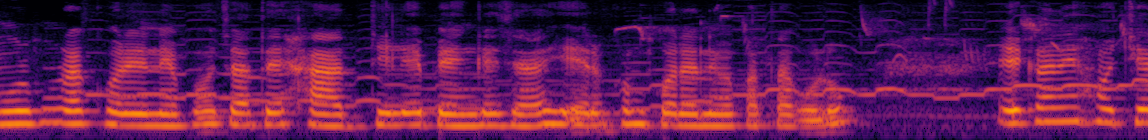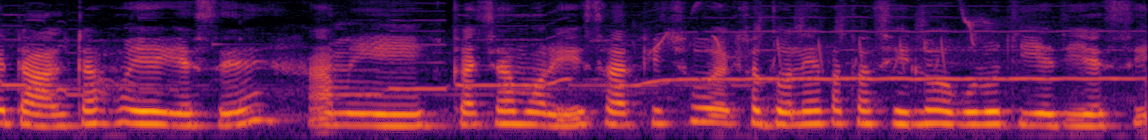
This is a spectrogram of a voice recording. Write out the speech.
মুড়মুড়া করে নেব, যাতে হাত দিলে ভেঙে যায়, এরকম করে নেব পাতাগুলো। এখানে হচ্ছে ডালটা হয়ে গেছে। আমি কাঁচামরিচ আর কিছু একটা ধনে পাতা ছিল, ওগুলো দিয়ে দিয়েছি।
